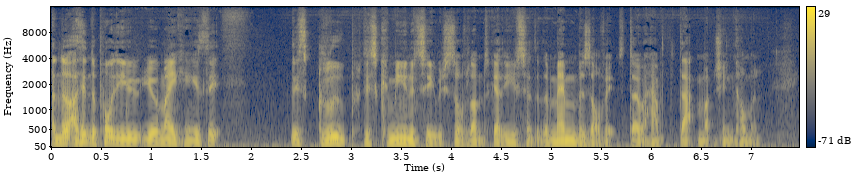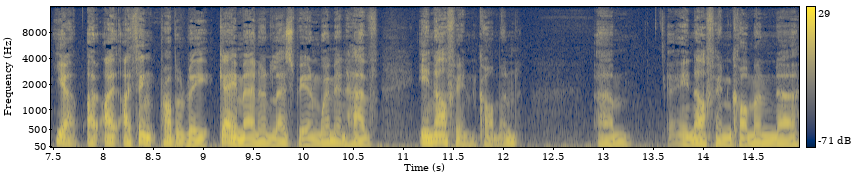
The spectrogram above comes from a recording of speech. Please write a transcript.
and I think the point you, you're making is that this group, this community, which is sort of lumped together, you said that the members of it don't have that much in common. Yeah, I, I think probably gay men and lesbian women have enough in common, um, enough in common uh,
